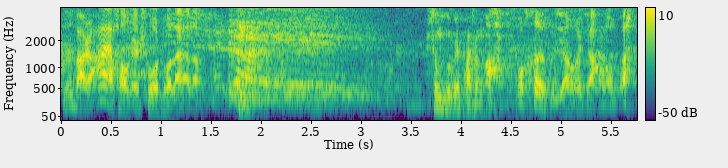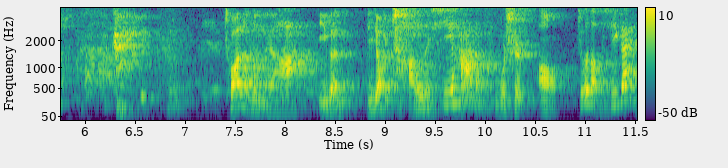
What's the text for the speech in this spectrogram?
您把这爱好给说出来了，什么都没发生啊。我恨死阎鹤祥了，我。穿了这么啊一个比较长的嘻哈的服饰哦，遮到膝盖的。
